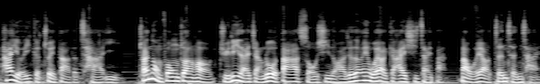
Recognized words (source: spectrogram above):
它有一个最大的差异。传统封装哈，举例来讲，如果大家熟悉的话，就说哎、我要一个 IC 载板，那我要有增程材，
